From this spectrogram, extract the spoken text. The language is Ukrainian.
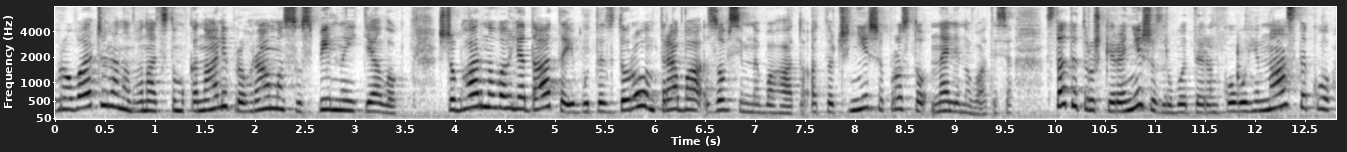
Доброго вечора на 12 каналі. Програма Суспільний діалог. Щоб гарно виглядати і бути здоровим, треба зовсім небагато, а точніше, просто не лінуватися. Встати трошки раніше, зробити ранкову гімнастику,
